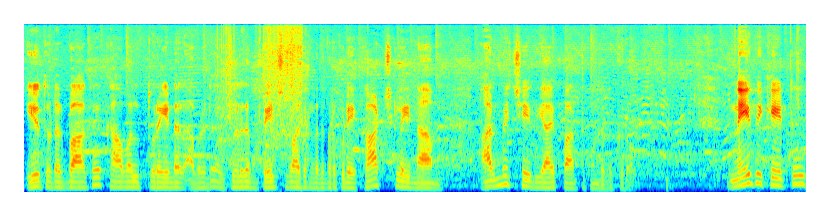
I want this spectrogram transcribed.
இது தொடர்பாக காவல்துறையினர் அவர்களிடம் பேச்சுவார்த்தை நடத்தப்படக்கூடிய காட்சிகளை நாம் அண்மை செய்தியாய் பார்த்து கொண்டிருக்கிறோம். நீதி கேட்டு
